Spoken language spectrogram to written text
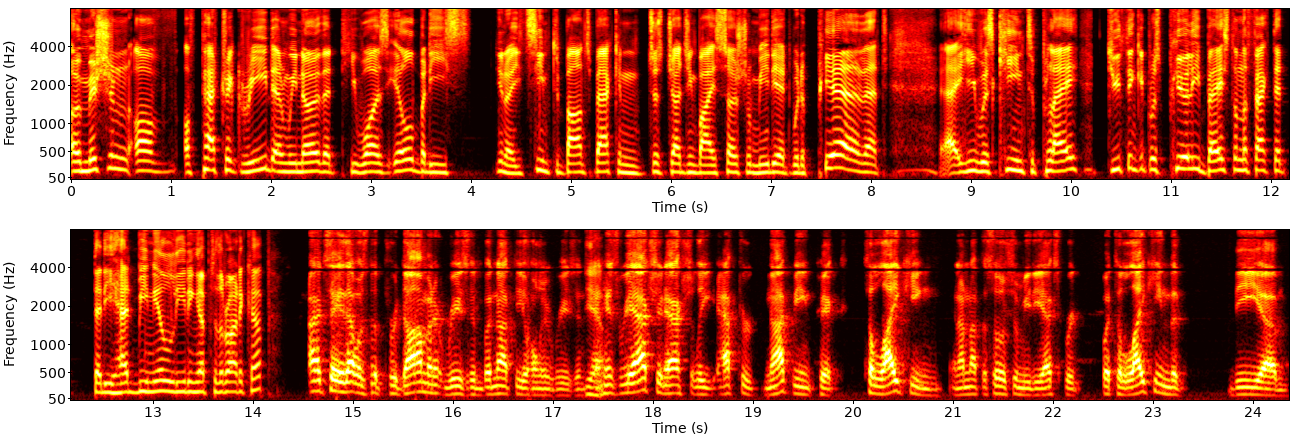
omission of of Patrick Reed, and we know that he was ill, but he's you know he seemed to bounce back, and just judging by his social media, it would appear that uh, he was keen to play. Do you think it was purely based on the fact that that he had been ill leading up to the Ryder Cup? I'd say that was the predominant reason, but not the only reason. Yeah. And his reaction actually after not being picked to liking, and I'm not the social media expert, but to liking the the um,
